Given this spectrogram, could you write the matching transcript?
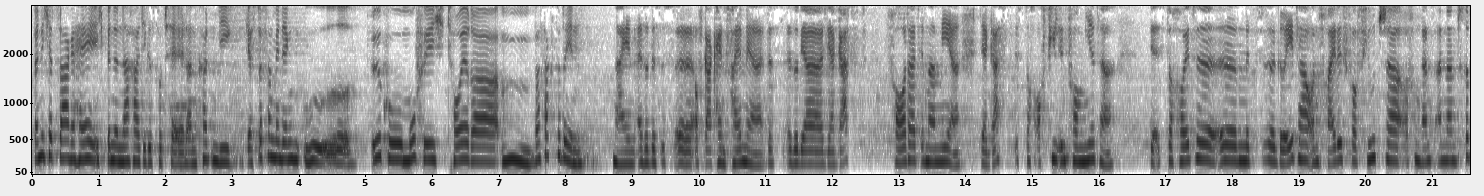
Wenn ich jetzt sage, hey, ich bin ein nachhaltiges Hotel, dann könnten die Gäste von mir denken, uh, öko, muffig, teurer. Mm, was sagst du denen? Nein, also das ist äh, auf gar keinen Fall mehr. Das, also der, der Gast fordert immer mehr. Der Gast ist doch auch viel informierter. Der ist doch heute äh, mit äh, Greta und Fridays for Future auf einem ganz anderen Trip.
